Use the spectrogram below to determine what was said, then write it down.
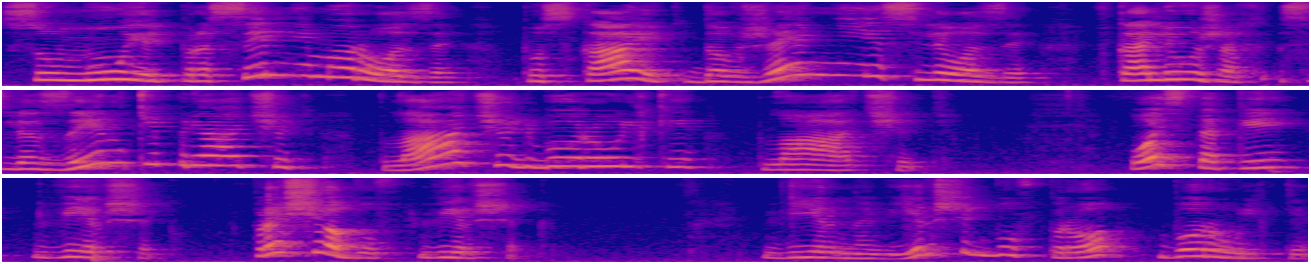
сумують про сильні морози, пускають довженні сльози, в калюжах сльозинки прячуть, плачуть бурульки, плачуть. Ось такий віршик. Про що був віршик? Вірно, віршик був про борульки.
